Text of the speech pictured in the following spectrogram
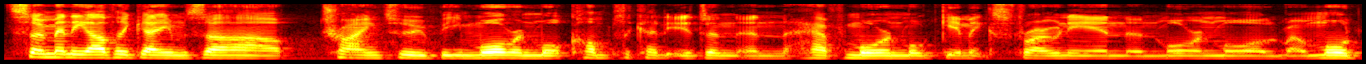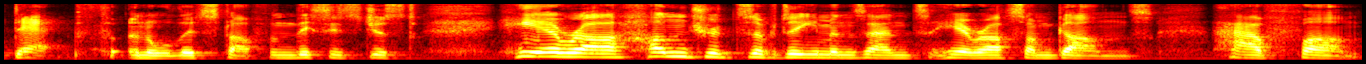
so many other games are trying to be more and more complicated and, and have more and more gimmicks thrown in and more and more more depth and all this stuff. And this is just here are hundreds of demons and here are some guns. Have fun,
